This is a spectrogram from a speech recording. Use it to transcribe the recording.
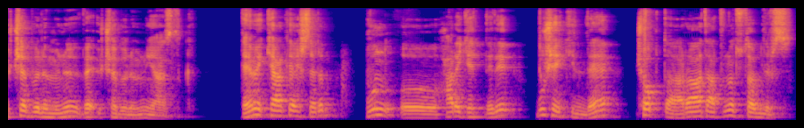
3'e bölümünü ve 3'e bölümünü yazdık. Demek ki arkadaşlarım bu e, hareketleri bu şekilde çok daha rahat aklında tutabiliriz.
